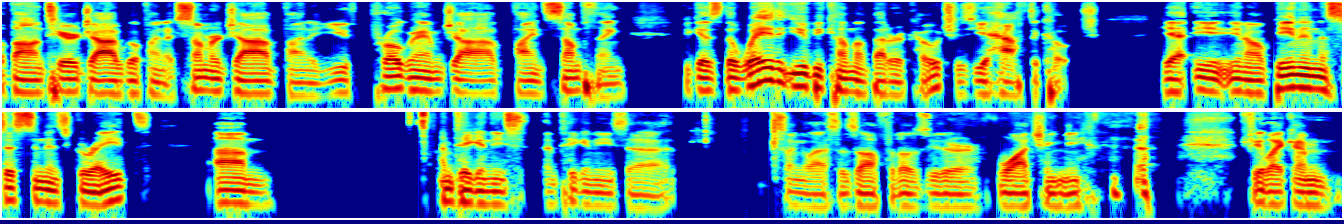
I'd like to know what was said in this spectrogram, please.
a volunteer job, go find a summer job, find a youth program job, find something. Because the way that you become a better coach is you have to coach. Yeah, you, you know, being an assistant is great. Um, I'm taking these. I'm taking these uh, sunglasses off for those that are watching me. feel like I'm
